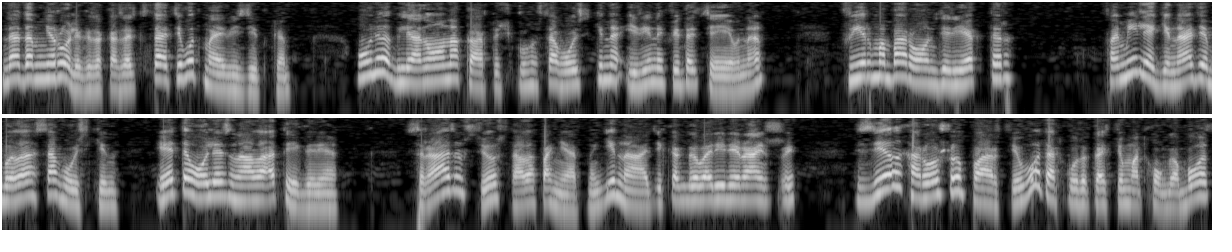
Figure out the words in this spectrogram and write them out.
Надо мне ролик заказать. Кстати, вот моя визитка». Оля глянула на карточку. Савойскина Ирина Федосеевна. Фирма «Барон», директор. Фамилия Геннадия была Савойскин. Это Оля знала от Игоря. Сразу все стало понятно. Геннадий, как говорили раньше, сделал хорошую партию. Вот откуда костюм от Хуга Босс,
